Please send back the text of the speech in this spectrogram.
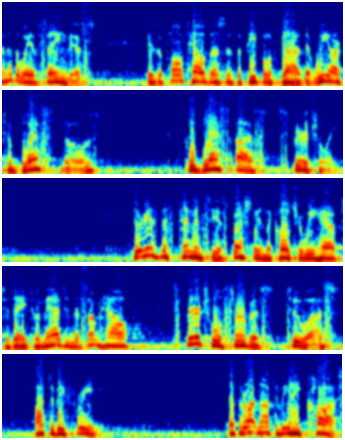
Another way of saying this is that Paul tells us as the people of God that we are to bless those who bless us spiritually. There is this tendency, especially in the culture we have today, to imagine that somehow spiritual service to us ought to be free. That there ought not to be any cost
